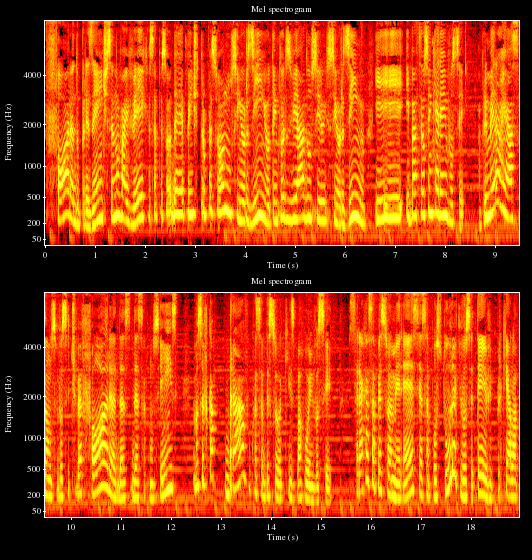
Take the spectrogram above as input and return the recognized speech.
fora do presente, você não vai ver que essa pessoa de repente tropeçou num senhorzinho, tentou desviar de um senhorzinho e, e bateu sem querer em você. A primeira reação, se você estiver fora das, dessa consciência, é você ficar bravo com essa pessoa que esbarrou em você. Será que essa pessoa merece essa postura que você teve? Porque ela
